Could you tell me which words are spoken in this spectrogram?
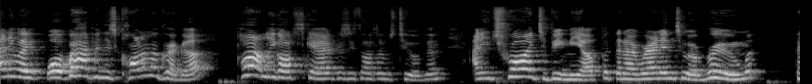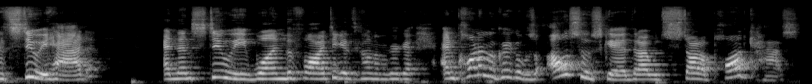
Anyway, what happened is Conor McGregor partly got scared because he thought there was two of him, and he tried to beat me up. But then I ran into a room that Stewie had, and then Stewie won the fight against Conor McGregor. And Conor McGregor was also scared that I would start a podcast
